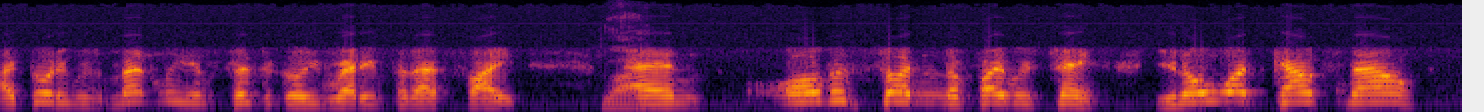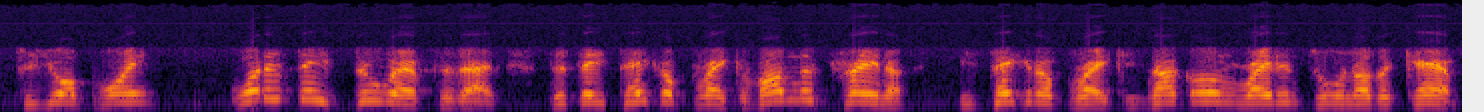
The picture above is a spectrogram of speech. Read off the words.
I thought he was mentally and physically ready for that fight. And all of a sudden, the fight was changed. You know what counts now, to your point? What did they do after that? Did they take a break? If I'm the trainer, he's taking a break. He's not going right into another camp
